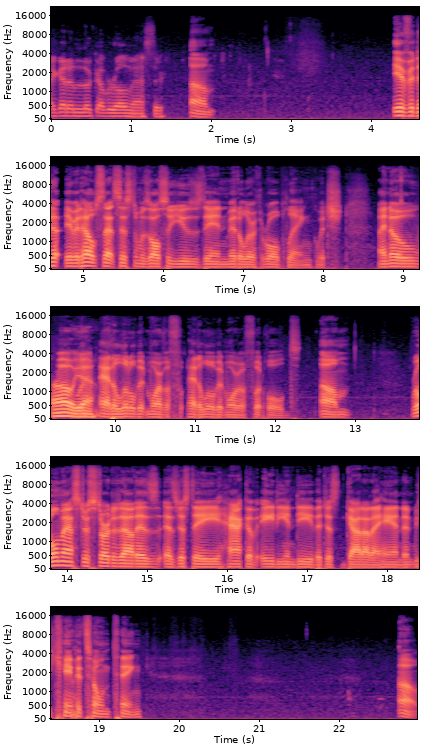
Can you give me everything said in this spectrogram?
I gotta look up Rolemaster. Um if it if it helps, that system was also used in Middle Earth role playing, which I know Oh, yeah. had a little bit more of a had a little bit more of a foothold. Um, Rolemaster started out as as just a hack of AD&D that just got out of hand and became its own thing. Um,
